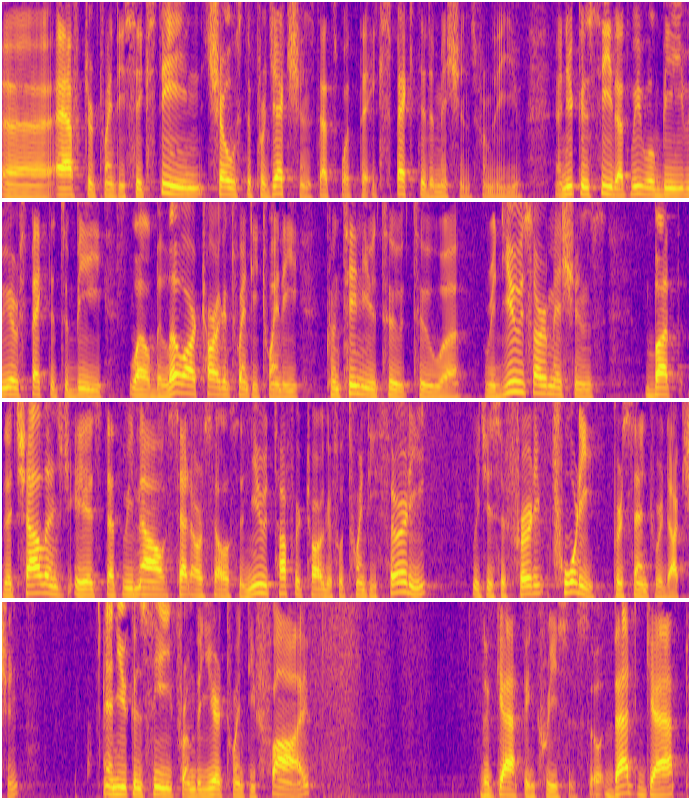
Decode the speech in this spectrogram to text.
uh, after 2016 shows the projections. That's what the expected emissions from the EU. And you can see that we will be, we are expected to be well below our target 2020, continue to, to uh, reduce our emissions. But the challenge is that we now set ourselves a new, tougher target for 2030, which is a 30, 40% reduction. And you can see from the year 25 the gap increases. So that gap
